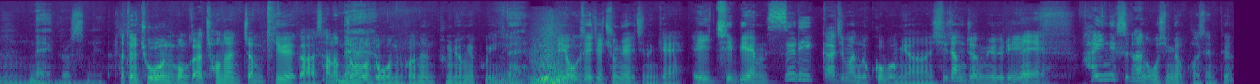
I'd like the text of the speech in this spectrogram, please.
음. 네 그렇습니다. 하여튼 좋은 뭔가 전환점, 기회가 산업적으로도 네. 오는 거는 분명해 보이네요. 네. 근데 여기서 이제 중요해지는 게 HBM3까지만 놓고 보면 시장 점유율이 네. 하이닉스가 한 50 몇 퍼센트,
